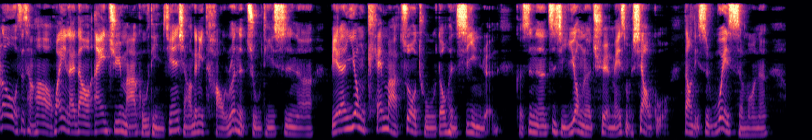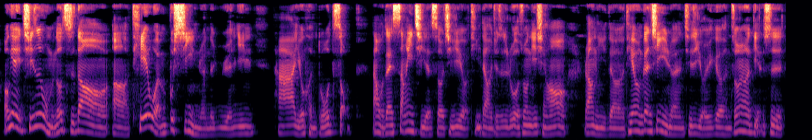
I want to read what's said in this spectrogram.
Hello，我是常浩，欢迎来到 IG 马古艇。今天想要跟你讨论的主题是呢，别人用 Canva 做图都很吸引人，可是呢自己用了却没什么效果，到底是为什么呢？OK，其实我们都知道，呃，贴文不吸引人的原因，它有很多种。那我在上一集的时候其实有提到，就是如果说你想要让你的贴文更吸引人，其实有一个很重要的点是。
